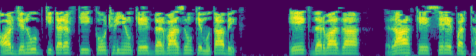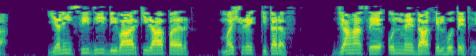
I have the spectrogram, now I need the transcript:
اور جنوب کی طرف کی کوٹڑیوں کے دروازوں کے مطابق ایک دروازہ راہ کے سرے پر تھا۔ یعنی سیدھی دیوار کی راہ پر مشرق کی طرف، جہاں سے ان میں داخل ہوتے تھے۔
